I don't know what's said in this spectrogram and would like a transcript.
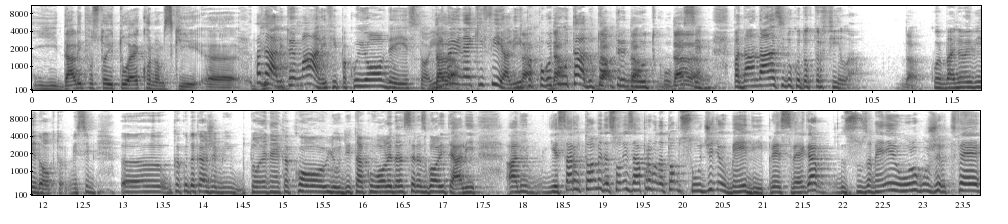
I da li postoji tu ekonomski... E, Pa da, ali to je mali FIPA koji je ovde isto. Da, Imaju da. neki fi, ali Da, ipak pogotovo da, tad, u tom da, trenutku. da, da, da. mislim. Pa dan danas idu kod doktor Fila Da. koji by the way nije doktor. Mislim, e, kako da kažem, to je nekako, ljudi tako vole da se razgorite, ali, ali je stvar u tome da su oni zapravo na tom suđenju, mediji pre svega, su zamenili ulogu žrtve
